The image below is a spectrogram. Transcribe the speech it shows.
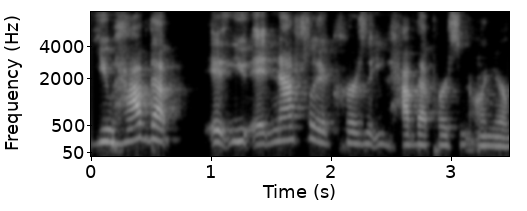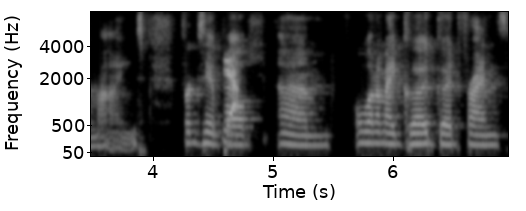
you have that it you it naturally occurs that you have that person on your mind. For example, um one of my good good friends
